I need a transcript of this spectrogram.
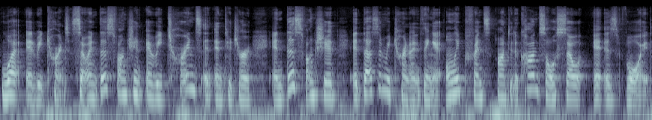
what it returns. So in this function, it returns an integer. In this function, it doesn't return anything. It only prints onto the console, so it is void.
